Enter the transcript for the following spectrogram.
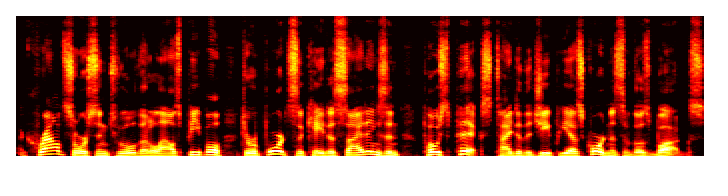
a crowdsourcing tool that allows people to report cicada sightings and post pics tied to the GPS coordinates of those bugs.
